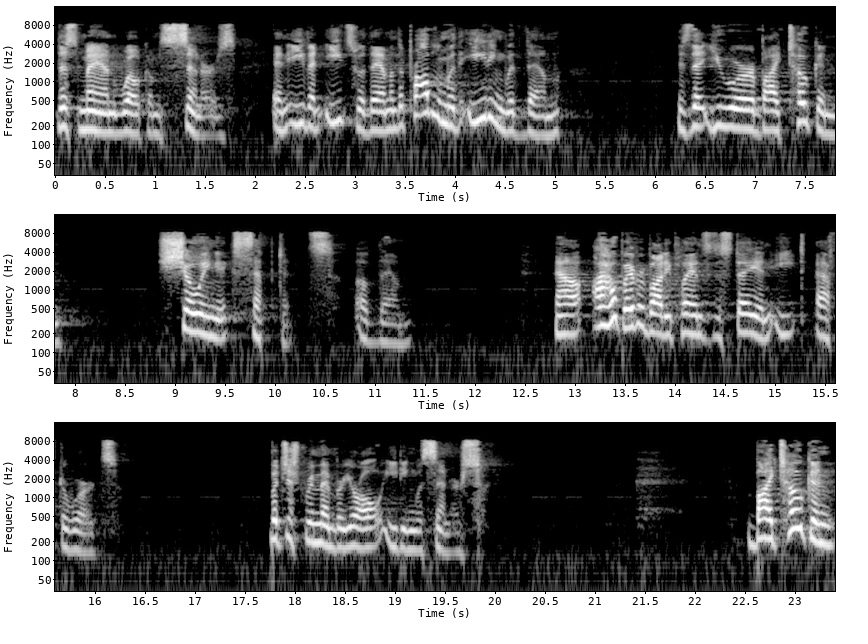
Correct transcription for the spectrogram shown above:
This man welcomes sinners and even eats with them. And the problem with eating with them is that you are by token showing acceptance of them. Now, I hope everybody plans to stay and eat afterwards. But just remember, you're all eating with sinners. By token,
